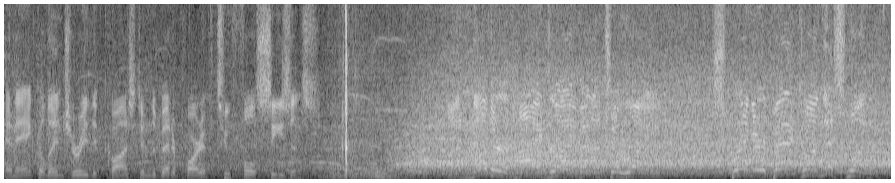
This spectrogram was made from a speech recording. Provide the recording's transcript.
An ankle injury that cost him the better part of two full seasons. Another high drive out to right. Springer back on this one.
